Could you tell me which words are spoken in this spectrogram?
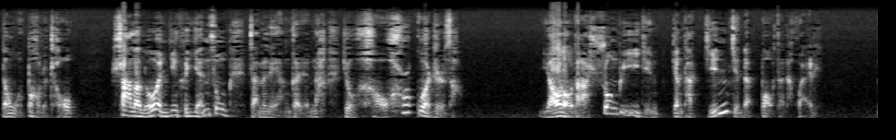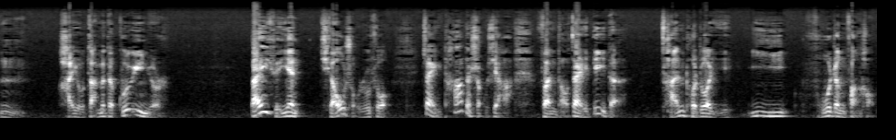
等我报了仇，杀了罗万金和严嵩，咱们两个人呐，就好好过日子。姚老大双臂一紧，将他紧紧的抱在了怀里。嗯，还有咱们的闺女儿。白雪燕巧手如梭，在他的手下翻倒在地的残破桌椅，一一扶正放好。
